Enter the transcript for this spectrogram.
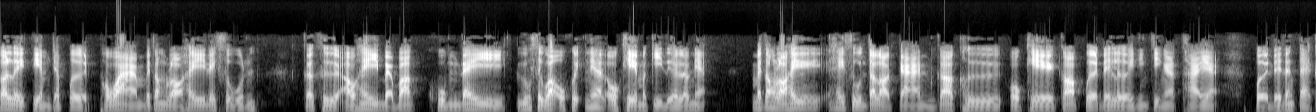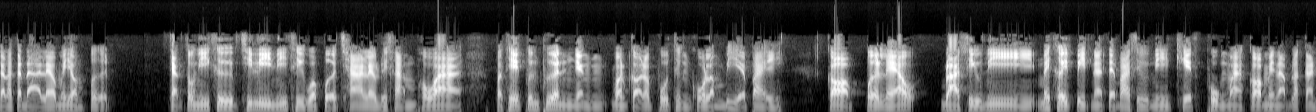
ก็เลยเตรียมจะเปิด เพราะว่าไม่ต้องรอให้เลขศูนย์ก็คือเอาให้แบบว่าคุมได้รู้สึกว่าโอเคเนี่ยโอเคมากี่เดือนแล้วเนี่ย ไม่ต้องรอให้ให้ศูนย์ตลอดการก็คือโอเค ก็เปิดได้เลยจริง ๆอะไทยอะเปิดได้ตั้งแต่กรกฎาแล้วไม่ยอมเปิด จากตรงนี้คือชิลีนี้ถือว่าเปิดช้าแล้วด้วยซ้ำเพราะว่าประเทศเพื่อนๆอย่างวันก่อนเราพูดถึงโคลัมเบียไป ก็เปิดแล้วบราซิลนี่ไม่เคยปิดนะ แต่บราซิลนี่เคสพุ่งมากก็ไม่นับละกัน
